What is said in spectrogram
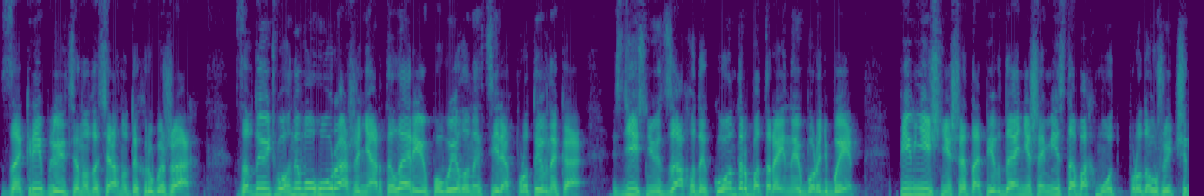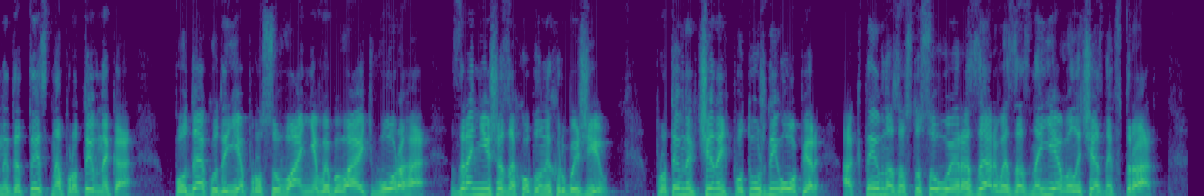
Закріплюються на досягнутих рубежах, завдають вогневого ураження артилерією по виявлених цілях противника, здійснюють заходи контрбатарейної боротьби. Північніше та південніше міста Бахмут продовжують чинити тиск на противника. Подекуди є просування, вибивають ворога з раніше захоплених рубежів. Противник чинить потужний опір, активно застосовує резерви, зазнає величезних втрат.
